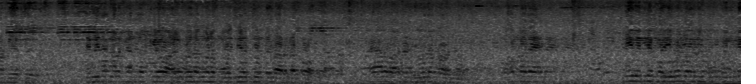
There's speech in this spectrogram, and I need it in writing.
സമയത്ത് നബിതങ്ങൾക്ക് എന്തൊക്കെയോ അത്ഭുതങ്ങളും മോചിതത്തിണ്ട് പറഞ്ഞപ്പോ അയാൾ പറഞ്ഞ ദൂരം പറഞ്ഞു മുഹമ്മദെ നീ വലിയ കഴിവുള്ള ഒരു വലിയ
